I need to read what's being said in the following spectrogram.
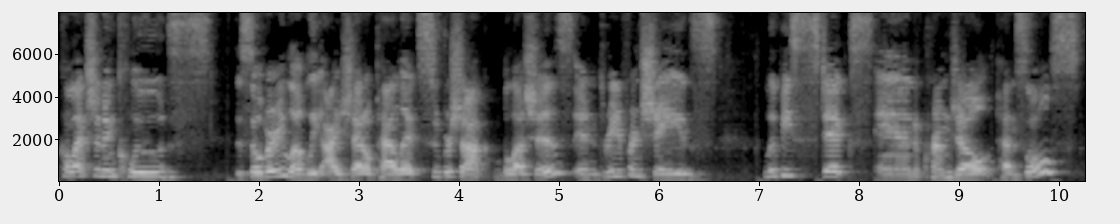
Collection includes the So Very Lovely eyeshadow palette, Super Shock blushes in three different shades, lippy sticks and creme gel pencils.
